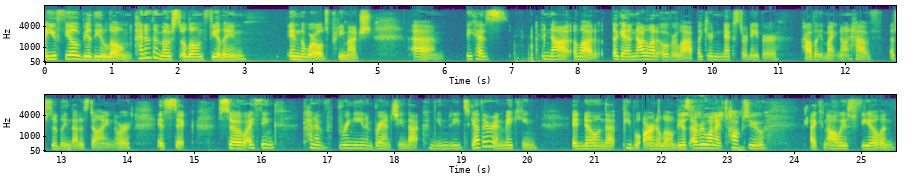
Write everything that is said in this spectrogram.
you feel really alone, kind of the most alone feeling in the world, pretty much, um, because not a lot, again, not a lot of overlap. Like your next door neighbor probably might not have a sibling that is dying or is sick. So I think kind of bringing and branching that community together and making it known that people aren't alone because everyone I've talked to I can always feel, and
